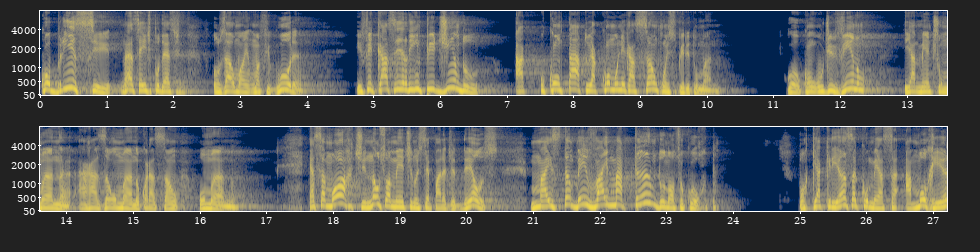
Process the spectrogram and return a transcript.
cobrisse, né, se a gente pudesse usar uma, uma figura, e ficasse ali impedindo a, o contato e a comunicação com o espírito humano, ou com o divino e a mente humana, a razão humana, o coração humano. Essa morte não somente nos separa de Deus, mas também vai matando o nosso corpo, porque a criança começa a morrer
